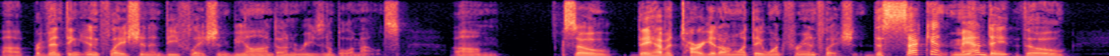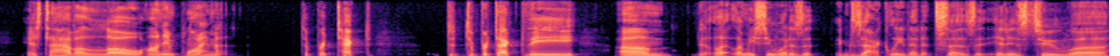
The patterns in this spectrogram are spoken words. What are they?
uh, preventing inflation and deflation beyond unreasonable amounts. Um, so they have a target on what they want for inflation. The second mandate, though, is to have a low unemployment to protect to, to protect the. Um, let, let me see what is it exactly that it says. It, it is to uh,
